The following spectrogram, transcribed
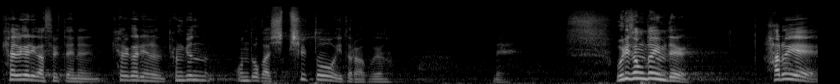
캘거리 갔을 때는 캘거리는 평균 온도가 17도이더라고요. 네. 우리 성도님들 하루에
